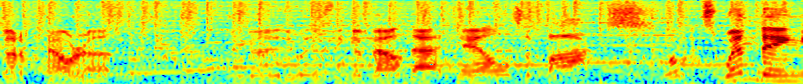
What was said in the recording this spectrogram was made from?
got a power up. Are you gonna do anything about that, Tails the fox? Whoa, it's winding!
